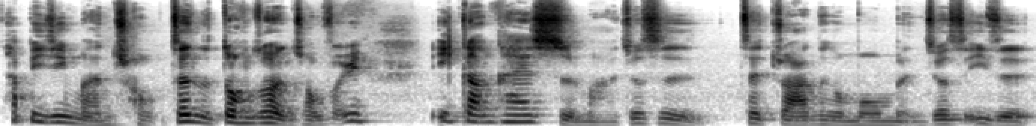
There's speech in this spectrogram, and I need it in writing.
它毕竟蛮重，真的动作很重复。因为一刚开始嘛，就是在抓那个 moment，就是一直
